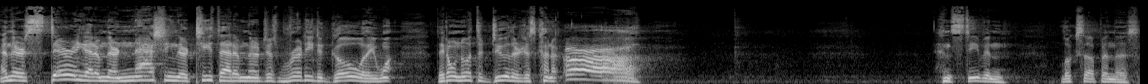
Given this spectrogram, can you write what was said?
And they're staring at him, they're gnashing their teeth at him, they're just ready to go. They, want, they don't know what to do, they're just kind of, ah! And Stephen looks up in the,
